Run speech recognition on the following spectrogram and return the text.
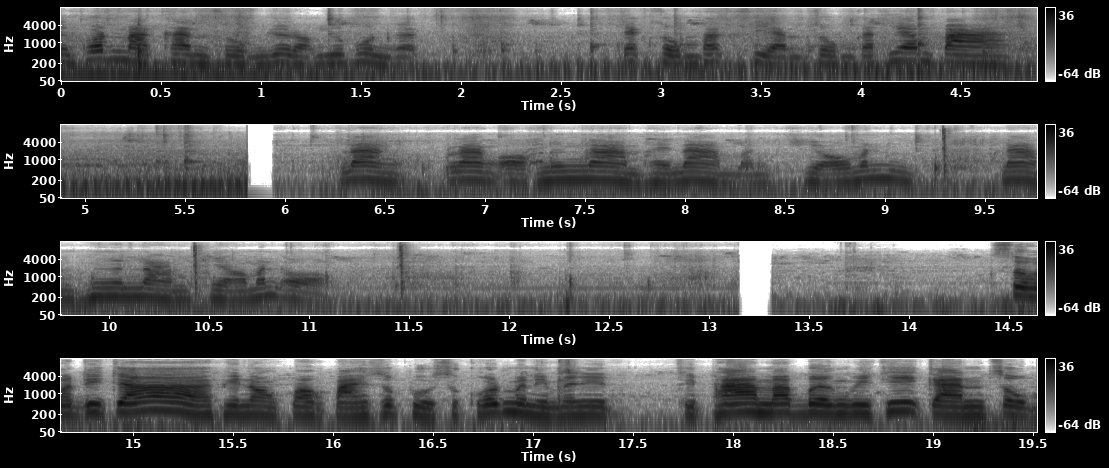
เป็นคนมาขันสมอยู่ดอกอยุพุ่นกับแจ็คสมพักเสียนสมกระเทียมปลาล่างล่างออกนึ่งน้ำให้น้ำมันเขียวมันน้ำหืนน้ำเขียวมันออก สวัสดีจ้า พี่น้องปองปายสุภูสุขนมือนี่มันนี่สิพามาเบิงวิธีการสม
